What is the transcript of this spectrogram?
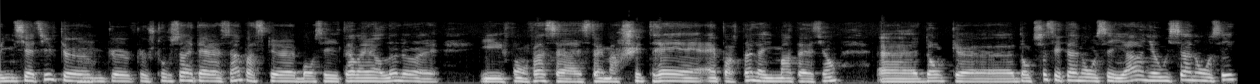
initiative mm. que, que, je trouve ça intéressant parce que, bon, ces travailleurs-là, là, ils font face à c'est un marché très important l'alimentation. Euh, donc euh, donc ça c'est annoncé hier. Il a aussi annoncé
